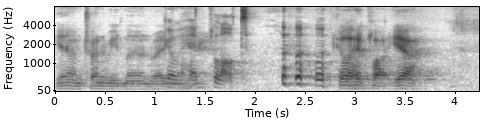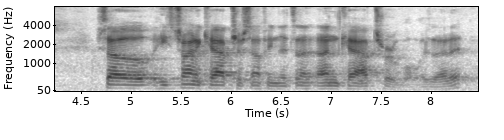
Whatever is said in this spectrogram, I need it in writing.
Yeah, I'm trying to read my own writing. Go ahead, plot. Go ahead, plot, yeah. So he's trying to capture something that's un- uncapturable. Is that it?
